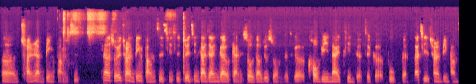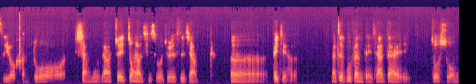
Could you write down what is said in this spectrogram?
呃，传染病防治。那所谓传染病防治，其实最近大家应该有感受到，就是我们的这个 COVID-19 的这个部分。那其实传染病防治有很多项目，那最重要，其实我觉得是像呃肺结核。那这部分等一下再做说明。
